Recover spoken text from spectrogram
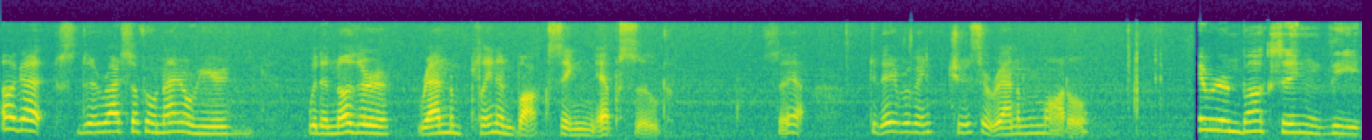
I got the Write Stuff 09 over here with another random plane unboxing episode. So yeah, today we're going to choose a random model. Today we're unboxing the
